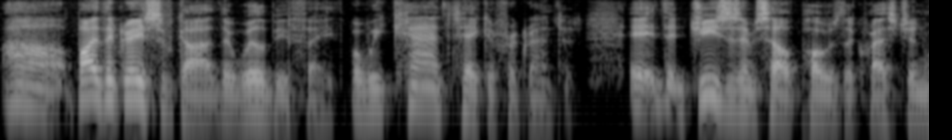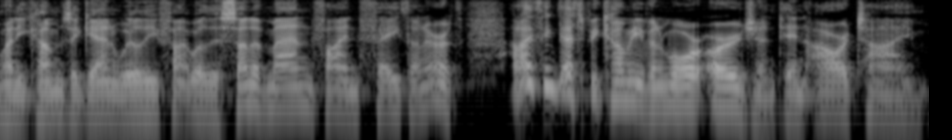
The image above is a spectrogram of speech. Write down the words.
Ah, by the grace of God, there will be faith, but we can't take it for granted. It, Jesus himself posed the question when he comes again, will, he find, will the Son of Man find faith on earth? And I think that's become even more urgent in our time.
